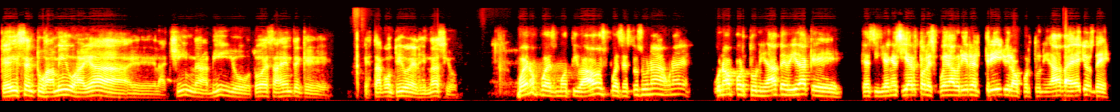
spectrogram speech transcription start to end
¿Qué dicen tus amigos allá, eh, la China, Billo, toda esa gente que, está contigo en el gimnasio? Bueno, pues motivados, pues esto es una, una, una oportunidad de vida que, que si bien es cierto, les puede abrir el trillo y la oportunidad a ellos de,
